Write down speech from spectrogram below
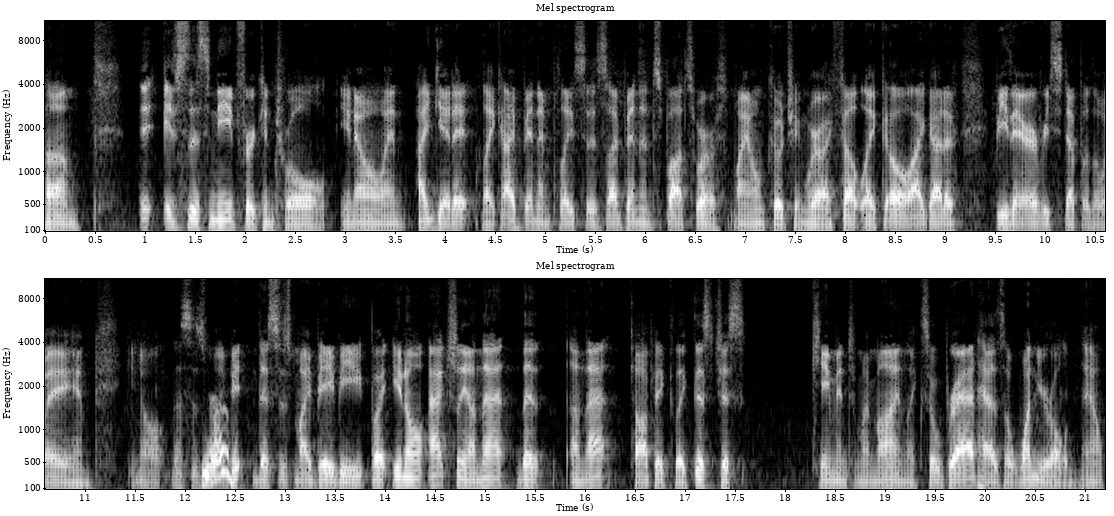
Um, it's this need for control, you know, and I get it. Like I've been in places, I've been in spots where my own coaching where I felt like, oh, I got to be there every step of the way, and you know, this is yeah. my ba- this is my baby. But you know, actually, on that that on that topic, like this just came into my mind. Like, so Brad has a one year old now.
